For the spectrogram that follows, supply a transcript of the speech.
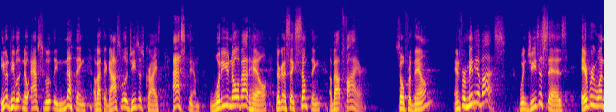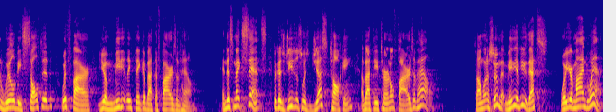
even people that know absolutely nothing about the gospel of Jesus Christ, ask them, What do you know about hell? They're going to say something about fire. So for them, and for many of us, when Jesus says, Everyone will be salted with fire, you immediately think about the fires of hell. And this makes sense because Jesus was just talking about the eternal fires of hell. So I'm going to assume that many of you, that's where your mind went.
